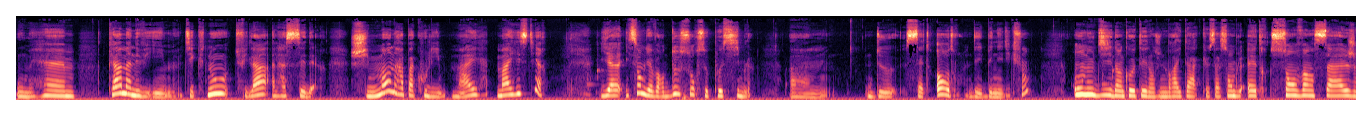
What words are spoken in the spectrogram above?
ou Mehem, Kamaneviim, Tiknu, Tfila, Al-Hasseder, Shimon Hapakuli, Mahistir. Il, il semble y avoir deux sources possibles euh, de cet ordre des bénédictions. On nous dit d'un côté dans une braïta que ça semble être 120 sages,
